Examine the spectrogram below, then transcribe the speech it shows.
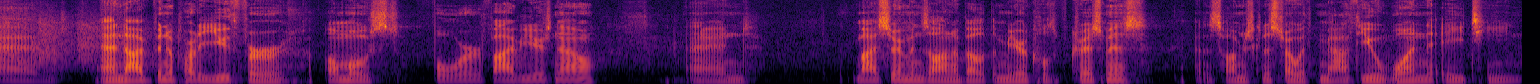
And, and I've been a part of youth for almost four or five years now. And my sermon's on about the miracles of Christmas. So I'm just going to start with Matthew 1 18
